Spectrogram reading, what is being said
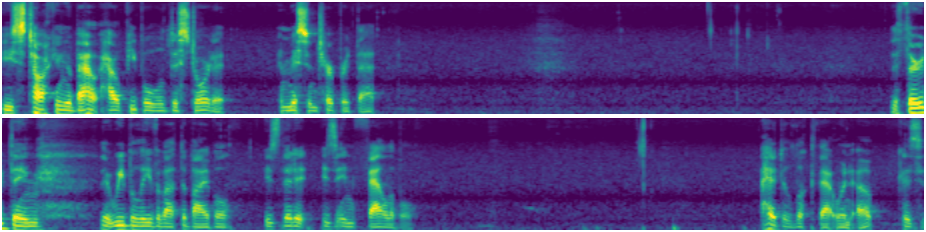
he's talking about how people will distort it and misinterpret that. The third thing that we believe about the Bible is that it is infallible. I had to look that one up because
